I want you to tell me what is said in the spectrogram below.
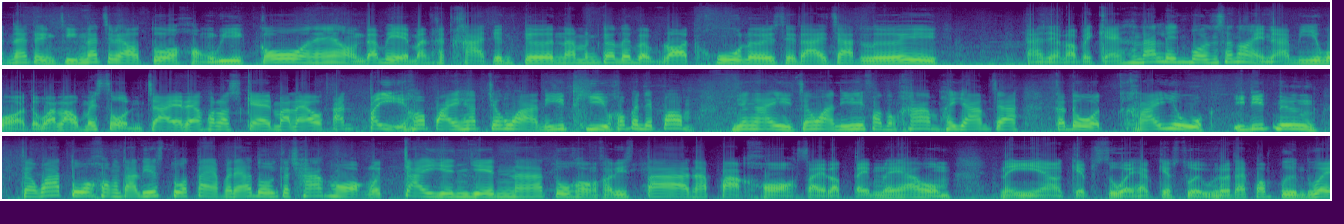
ดนะแต่จริงๆน่าจะไปเอาตัวของวีโก้นะของดาเมจมันขาดขาดๆเกินๆนะมันก็เลยแบบรอดคู่เลยเสียดายจัดเลย นะเดี๋ยวเราไปแก๊งทางด้านเลนบนซะหน่อยนะบีวอร์ดแต่ว่าเราไม่สนใจแล้วเพราะเราสแกนมาแล้ว อันตีเข้าไปครับ จังหวะนี้ทีบเข้าไปในป้อม ยังไง จังหวะนี้ฝั่งตรงข้ามพยายามจะกระโดดคล้ายอยู่อีกนิดนึง แต่ว่าตัวของดาริสตัวแตกไปแล้วโดนกระชากหอกแล้วใจเย็นๆนะ ตัวของคาริสตานะปากหอกใส่เราเต็มเลยครับผมนี่เก็บสวยครับเก็บสวยอุ๊ยเราได้ป้อมปืนด้วย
